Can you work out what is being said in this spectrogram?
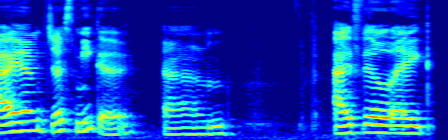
I am just Mika. Um, I feel like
